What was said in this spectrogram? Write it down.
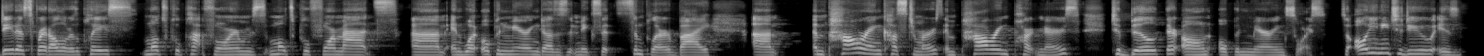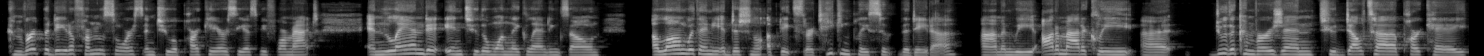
data spread all over the place, multiple platforms, multiple formats. Um, and what open mirroring does is it makes it simpler by um, empowering customers, empowering partners to build their own open mirroring source. So all you need to do is convert the data from the source into a Parquet or CSV format and land it into the OneLake landing zone, along with any additional updates that are taking place to the data. Um, and we automatically uh, do the conversion to Delta Parquet,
